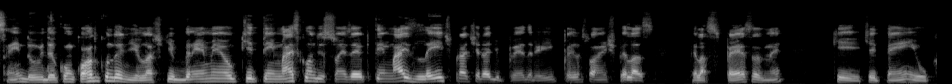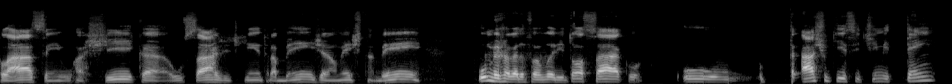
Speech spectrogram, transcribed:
Sem dúvida, eu concordo com o Danilo. Acho que Bremen é o que tem mais condições aí, o que tem mais leite para tirar de pedra aí, principalmente pelas, pelas peças, né? que, que tem, o Klassen, o Rashika, o Sargent, que entra bem, geralmente também. O meu jogador favorito, o Osako. O, acho que esse time tem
